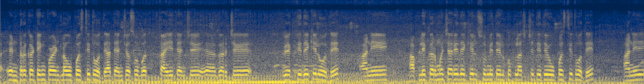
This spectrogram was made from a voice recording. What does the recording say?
अ, एंटर कटिंग पॉईंटला उपस्थित होत्या. त्यांच्यासोबत काही त्यांचे घरचे व्यक्ती देखील होते. आणि आपले कर्मचारी देखील सुमित एल्कोप्लासचे तिथे उपस्थित होते. आणि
